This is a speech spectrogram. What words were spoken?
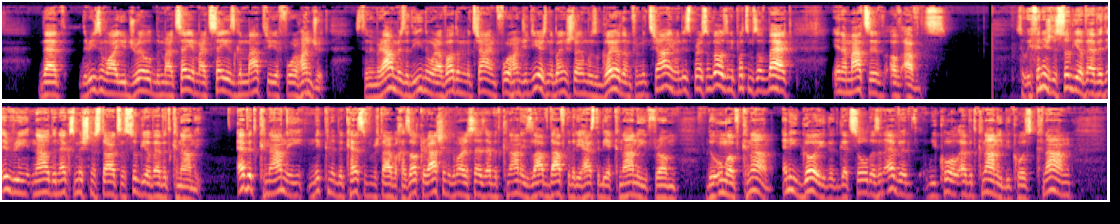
that the reason why you drill b'martzei, martzei is gematria 400. So the Miram is that the Eden were Avodim Mitzrayim 400 years, and the Bain Shalom was goyal from Mitzrayim, and this person goes and he puts himself back in a matziv of Avdus. So we finish the sugi of Eved Ivri. Now the next Mishnah starts a sugi of Eved Kanani. Evet Knani nikne bekesef b'shtar b'chazok. Rashi in the Gemara says Evet Knani is lav davka that he has to be a Knani from the Ummah of Knan. Any goy that gets sold as an Evet, we call Evet Knani because Knan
